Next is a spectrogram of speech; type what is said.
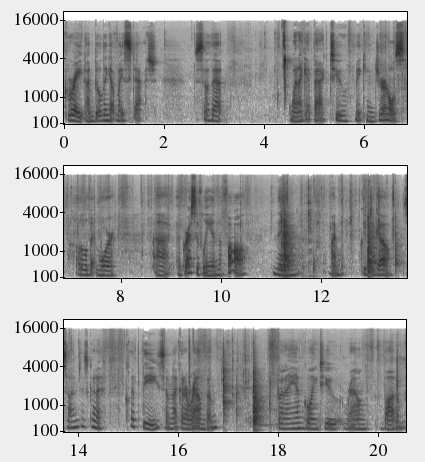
great. I'm building up my stash so that when I get back to making journals a little bit more uh, aggressively in the fall, then I'm good to go. So I'm just going to clip these. I'm not going to round them, but I am going to round the bottom.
